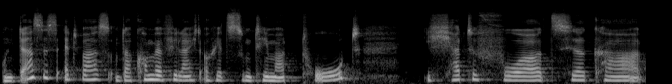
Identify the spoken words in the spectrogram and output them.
Und das ist etwas, und da kommen wir vielleicht auch jetzt zum Thema Tod. Ich hatte vor circa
